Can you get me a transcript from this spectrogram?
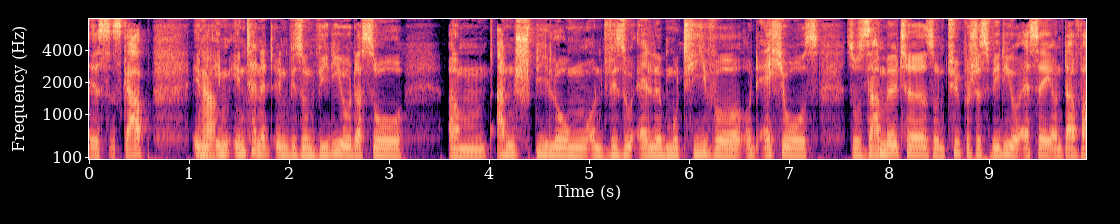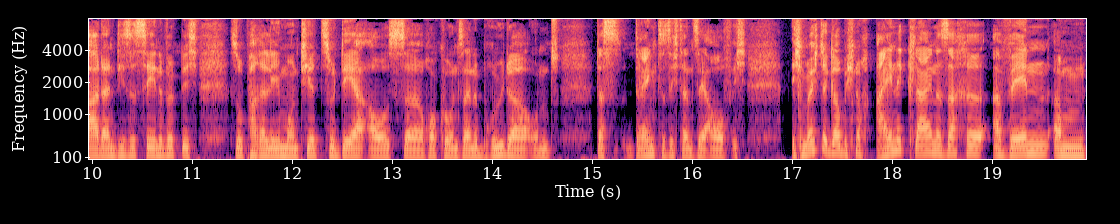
ist. Es gab im, ja. im Internet irgendwie so ein Video, das so ähm, Anspielungen und visuelle Motive und Echos so sammelte, so ein typisches Video-Essay und da war dann diese Szene wirklich so parallel montiert zu der aus äh, Rocco und seine Brüder und das drängte sich dann sehr auf. Ich, ich möchte, glaube ich, noch eine kleine Sache erwähnen. Ähm,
